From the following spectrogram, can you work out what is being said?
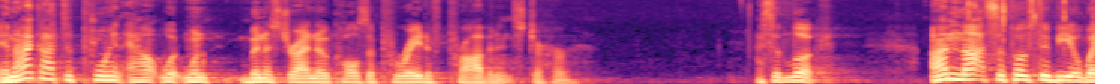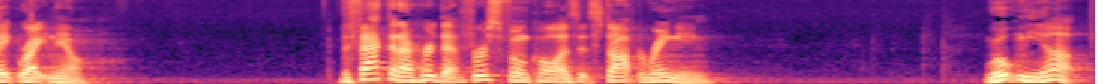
And I got to point out what one minister I know calls a parade of providence to her. I said, Look, I'm not supposed to be awake right now. The fact that I heard that first phone call as it stopped ringing woke me up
